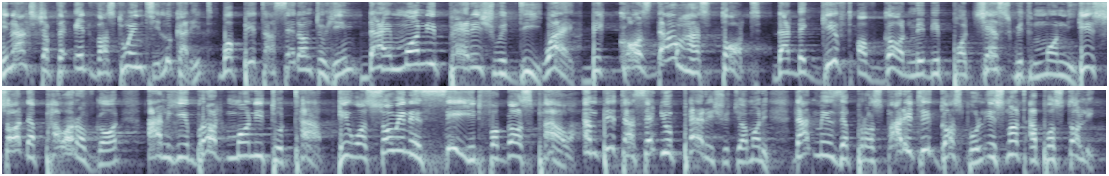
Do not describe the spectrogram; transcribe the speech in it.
In Acts chapter 8, verse 20, look at it. But Peter said unto him, Thy money perish with thee. Why? Because thou hast thought that the gift of God may be purchased with money. He saw the power of God and he brought money to tap. He was sowing a seed for God's power. And Peter said, You perish with your money. That means the prosperity gospel is not apostolic.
